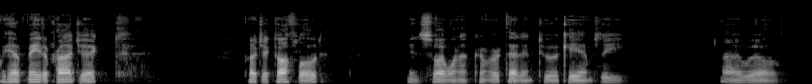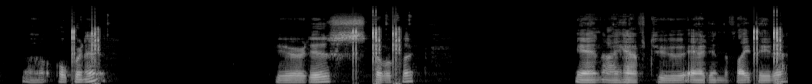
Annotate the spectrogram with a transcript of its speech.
We have made a project, project offload, and so I want to convert that into a KMZ. I will uh, open it. Here it is, double click. And I have to add in the flight data.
